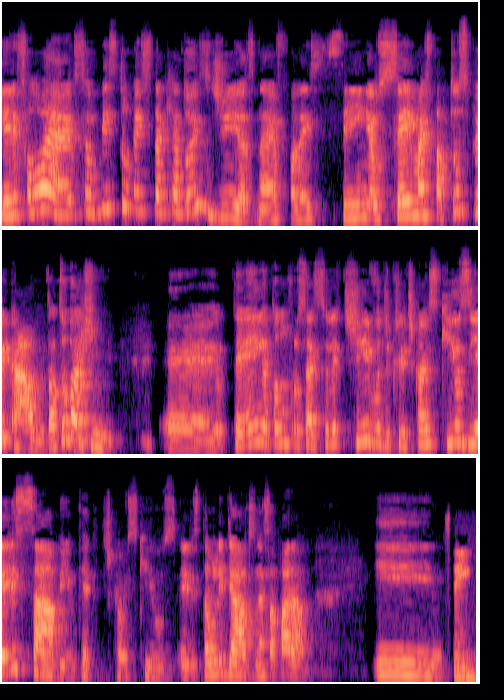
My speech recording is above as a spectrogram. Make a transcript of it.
E ele falou: É, seu visto vence daqui a dois dias, né? Eu falei: Sim, eu sei, mas tá tudo explicado, tá tudo aqui. É, eu tenho, eu tô num processo seletivo de critical skills e eles sabem o que é critical skills, eles estão ligados nessa parada. E, Sim.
